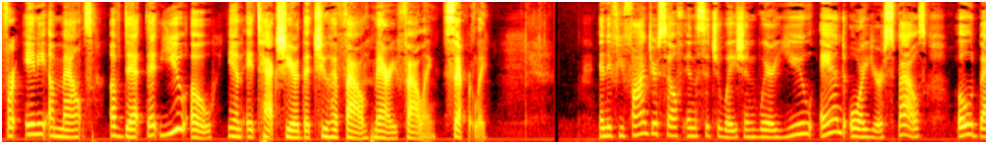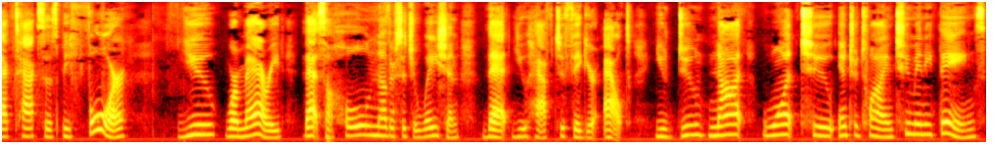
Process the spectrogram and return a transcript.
for any amounts of debt that you owe in a tax year that you have filed married filing separately. And if you find yourself in a situation where you and or your spouse owed back taxes before you were married, that's a whole nother situation that you have to figure out. You do not want to intertwine too many things,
